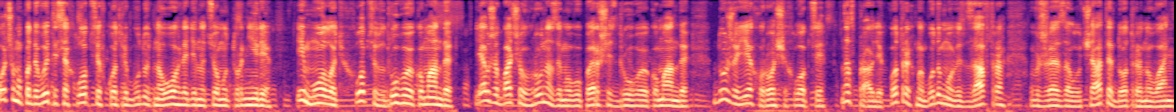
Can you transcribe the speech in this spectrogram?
Хочемо подивитися хлопців, котрі будуть на огляді на цьому турнірі. І молодь, хлопців з другої команди. Я вже бачив гру на зимову першість другої команди. Дуже є хороші хлопці, насправді, котрих ми будемо від завтра вже залучати до тренувань.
